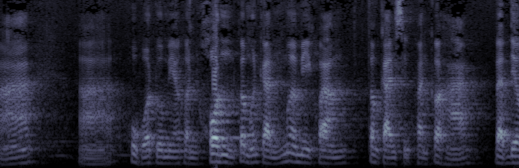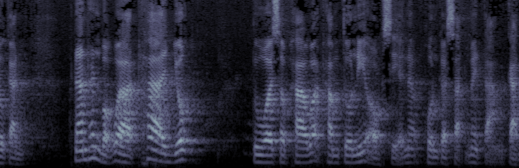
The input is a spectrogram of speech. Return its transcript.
หาคู่หัวตัวเมียกันคนก็เหมือนกัน เมื่อมีความต้องการสืบพันธุ์ก็หาแบบเดียวกัน เพราะนั้นท่านบอกว่าถ้ายกตัวสภาวะธรรมตัวนี้ออกเสียนะคนกับสัตว์ไม่ต่างกัน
